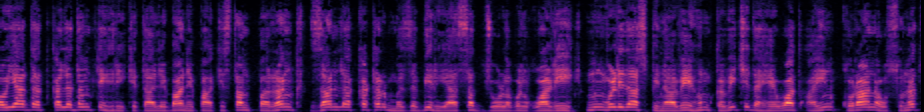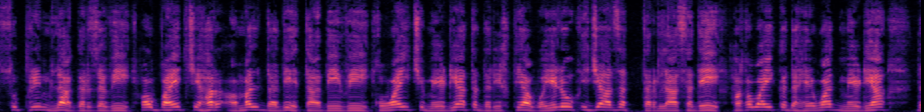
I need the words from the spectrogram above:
او یا د تکلدم تحریک طالبان پاکستان په رنګ ځان لا کټر مذهبي ریاست جوړول غواړي نوموړي دا سپیناوی هم کوي چې د هیواد آئین قرآن او سنت سپریم لا ګرځوي او باید چې هر عمل د دې تابع وي خو وایي چې میډیا ته د رښتیا ویلو اجازت تر لاسه دی هغه وایي که د هیواد میډیا د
